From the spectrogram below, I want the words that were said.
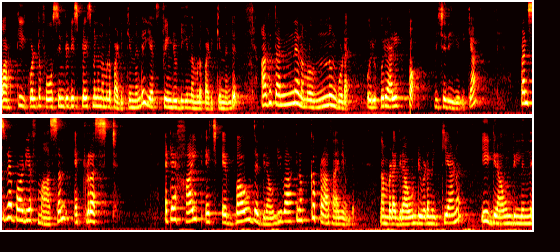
work equal to force into displacement നമ്മൾ പഠിക്കുന്നുണ്ട് എഫ് ഇന്റു ഡി നമ്മൾ പഠിക്കുന്നുണ്ട്. അത് തന്നെ നമ്മൾ ഒന്നും കൂടെ ഒരു ഒരു അല്പം വിശദീകരിക്കാം. Consider body of mass at rest at a height H above the ground ഈ വാക്കിനൊക്കെ പ്രാധാന്യമുണ്ട്. നമ്മുടെ ഗ്രൗണ്ട് ഇവിടെ നിൽക്കുകയാണ്. ഈ ഗ്രൗണ്ടിൽ നിന്ന്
